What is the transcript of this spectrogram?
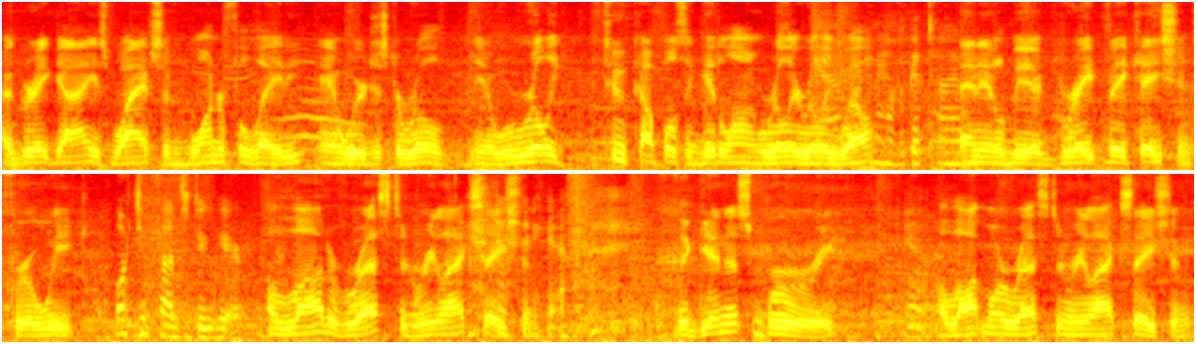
a great guy. His wife's a wonderful lady, and we're just a real, you know, we're really two couples that get along really, really well. Gonna have a good time. And it'll be a great vacation for a week. What do you plan to do here? A lot of rest and relaxation. yeah. The Guinness Brewery, Yeah. a lot more rest and relaxation,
